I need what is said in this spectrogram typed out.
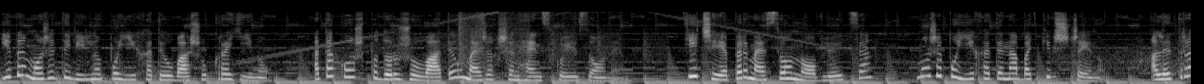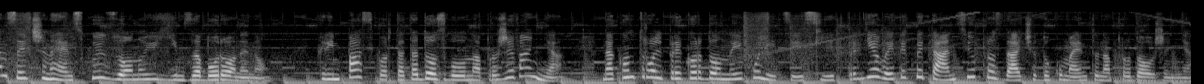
і ви можете вільно поїхати у вашу країну, а також подорожувати у межах шенгенської зони. Ті, чиє пермесо оновлюється, може поїхати на батьківщину, але транзит шенгенською зоною їм заборонено. Крім паспорта та дозволу на проживання, на контроль прикордонної поліції слід пред'явити квитанцію про здачу документу на продовження.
